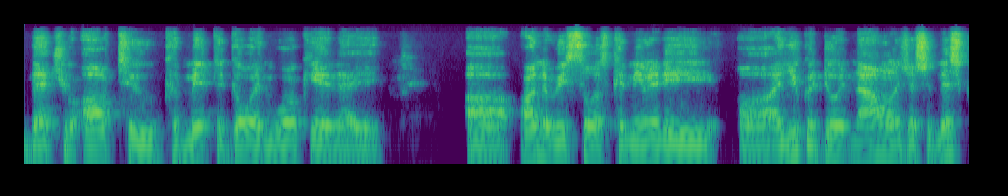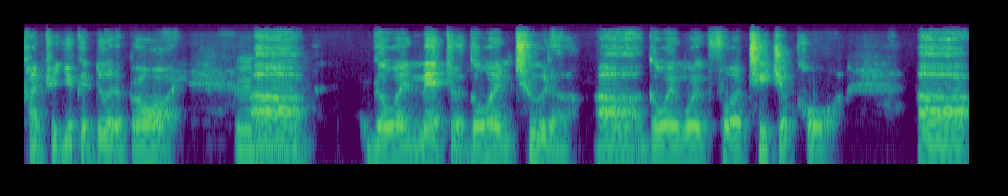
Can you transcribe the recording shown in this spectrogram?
that you ought to commit to go and work in a uh, under-resourced community, or you could do it not only just in this country, you could do it abroad. Mhm. Uh, go and mentor, go and tutor, uh, go and work for a teacher corps, uh,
